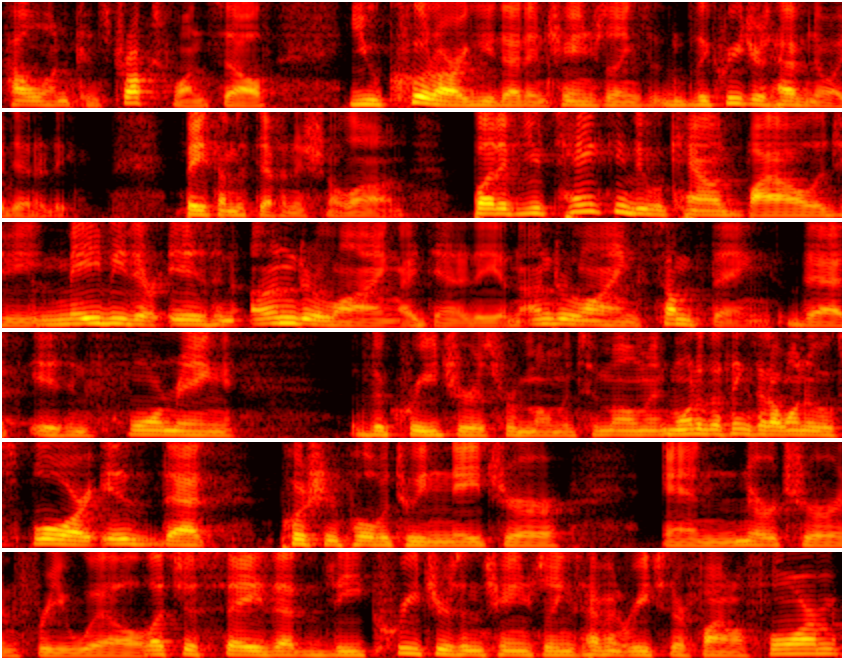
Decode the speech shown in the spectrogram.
how one constructs oneself. You could argue that in changelings, the creatures have no identity based on this definition alone. But if you take into account biology, maybe there is an underlying identity, an underlying something that is informing the creatures from moment to moment. One of the things that I want to explore is that push and pull between nature and nurture and free will. Let's just say that the creatures and changelings haven't reached their final form.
